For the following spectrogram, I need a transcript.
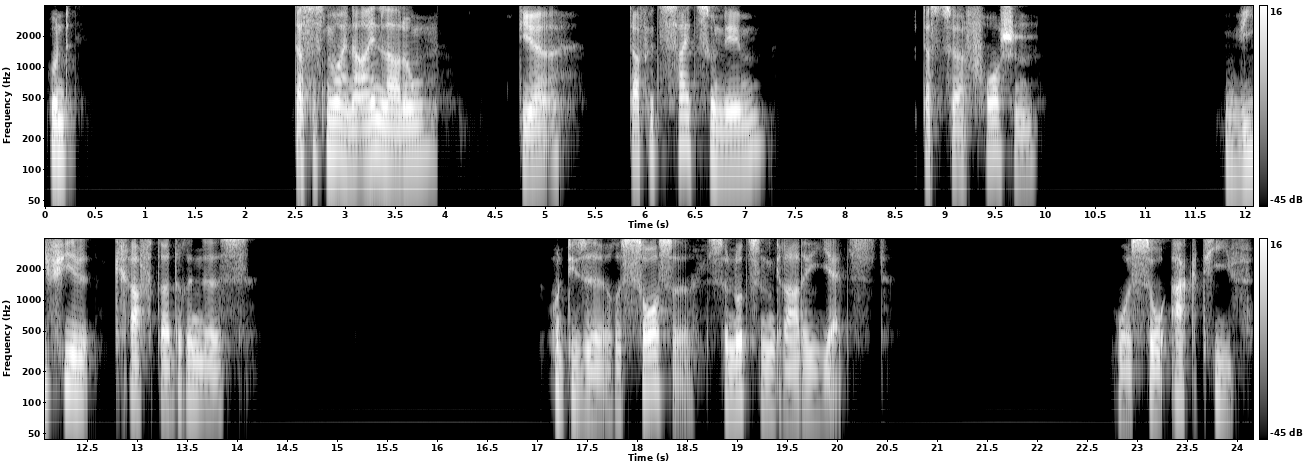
Und das ist nur eine Einladung, dir dafür Zeit zu nehmen, das zu erforschen, wie viel Kraft da drin ist. Und diese Ressource zu nutzen, gerade jetzt, wo es so aktiv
